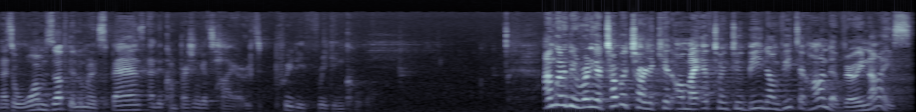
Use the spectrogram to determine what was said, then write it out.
and as it warms up, the aluminum expands and the compression gets higher. It's pretty freaking cool. I'm going to be running a turbocharger kit on my F22B non VTEC Honda. Very nice.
